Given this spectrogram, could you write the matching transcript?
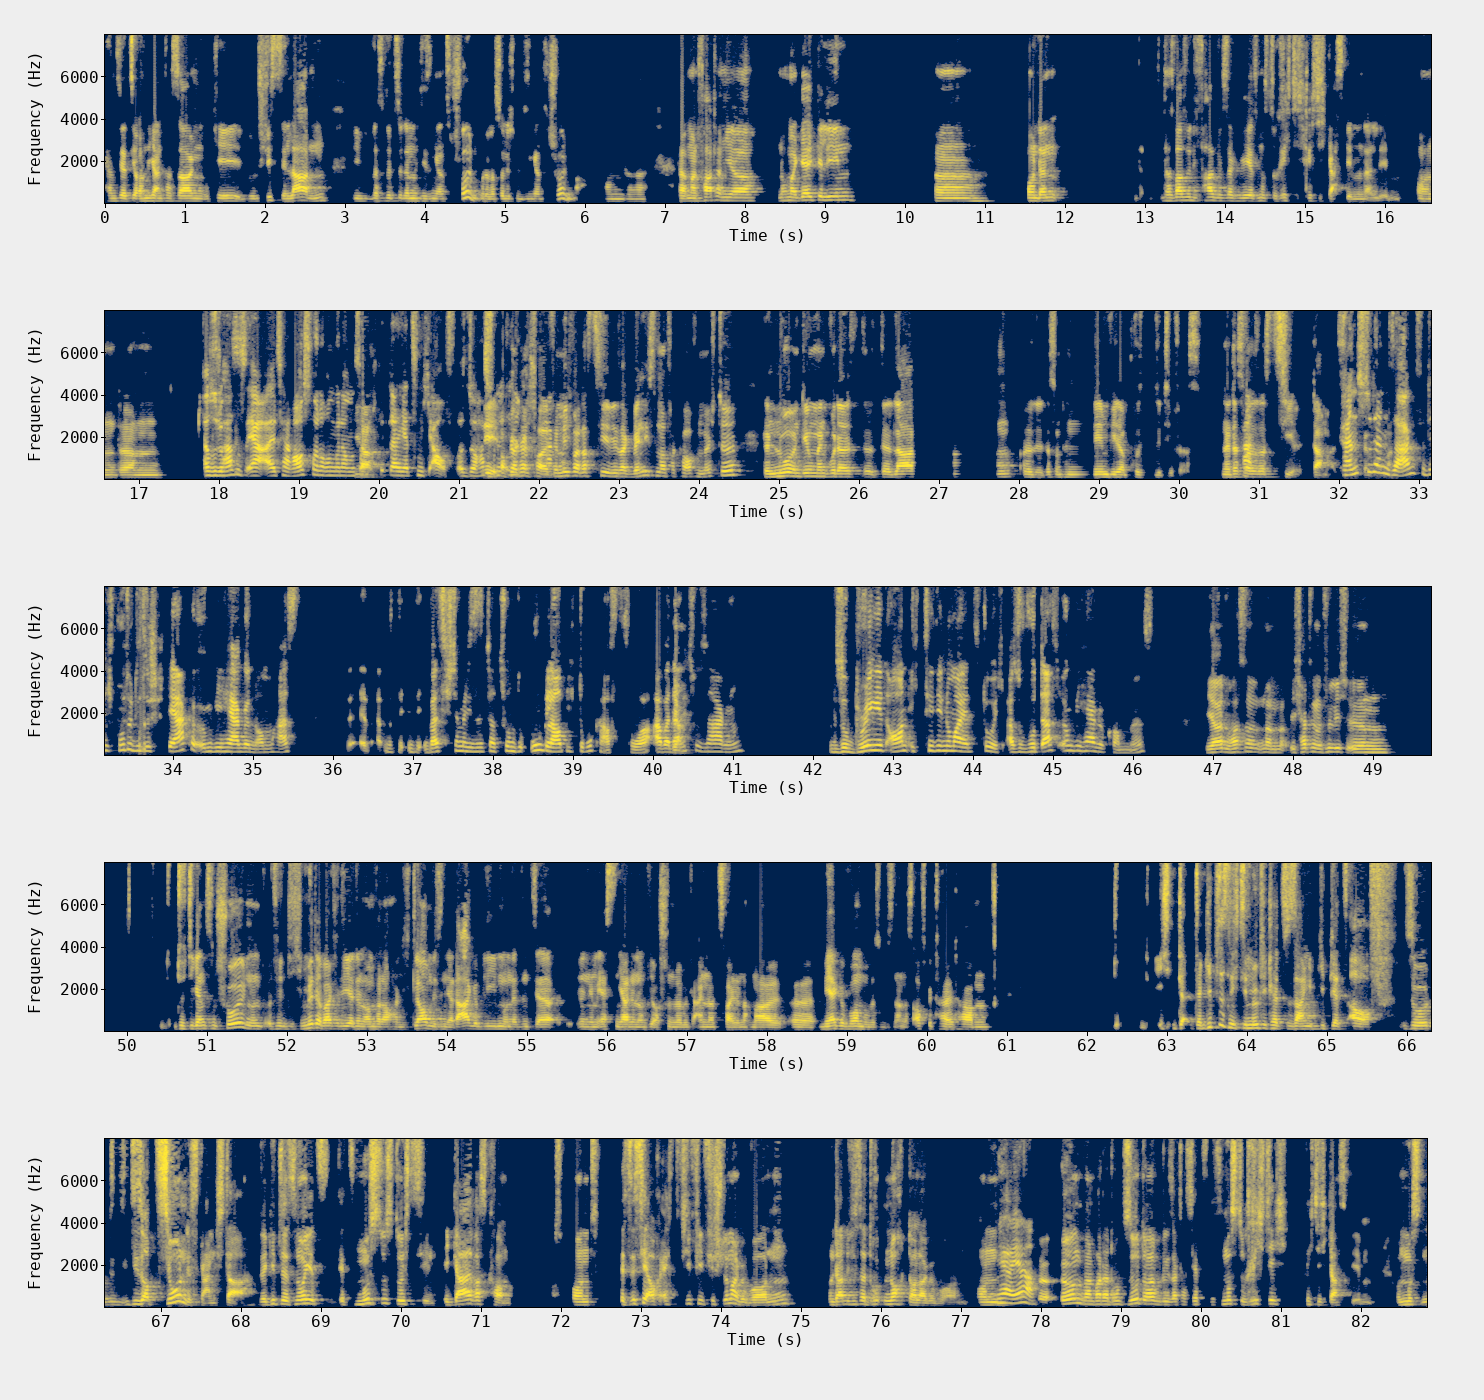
kannst jetzt ja auch nicht einfach sagen, okay, du schließt den Laden, wie, was willst du denn mit diesen ganzen Schulden oder was soll ich mit diesen ganzen Schulden machen? Und äh, da hat mein Vater mir nochmal Geld geliehen äh, und dann, das war so die Phase, wo ich sage, okay, jetzt musst du richtig, richtig Gas geben in dein Leben. Und ähm, also du hast es eher als Herausforderung genommen und ja. sagst, ich gebe da jetzt nicht auf. Also du hast nee, auf gar keinen Fall. Für mich war das Ziel, wie gesagt, wenn ich es mal verkaufen möchte, dann nur in dem Moment, wo der, der Laden oder das Unternehmen wieder positiv ist. Ne, das war so das Ziel damals. Kannst du denn sagen für dich, wo du diese Stärke irgendwie hergenommen hast? Äh, weiß ich stelle mir die Situation so unglaublich druckhaft vor, aber dann ja. zu sagen, so bring it on, ich ziehe die Nummer jetzt durch. Also wo das irgendwie hergekommen ist? Ja, du hast, ich hatte natürlich ähm, durch die ganzen Schulden und durch die Mitarbeiter, die ja dann irgendwann auch nicht glauben, die sind ja da geblieben und dann sind sie ja in dem ersten Jahr dann irgendwie auch schon, glaube ich, ein oder zwei nochmal äh, mehr geworden, wo wir es ein bisschen anders aufgeteilt haben. Ich, da, da gibt es nicht die Möglichkeit zu sagen, ich gebe jetzt auf. So diese Option ist gar nicht da. Da gibt es jetzt nur jetzt jetzt musst du es durchziehen, egal was kommt. Und es ist ja auch echt viel viel viel schlimmer geworden, und dadurch ist der Druck noch doller geworden. Und ja, ja. Äh, irgendwann war der Druck so doll, wo du gesagt hast, jetzt, jetzt musst du richtig, richtig Gas geben und musst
